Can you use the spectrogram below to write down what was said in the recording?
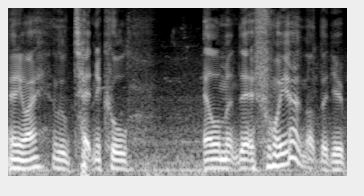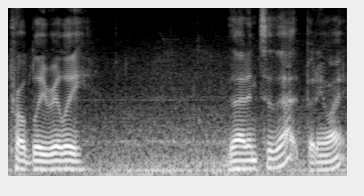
anyway, a little technical element there for you. Not that you're probably really that into that, but anyway.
